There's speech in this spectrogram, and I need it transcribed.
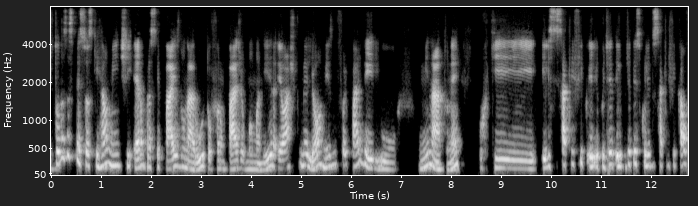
de todas as pessoas que realmente eram para ser pais do Naruto ou foram pais de alguma maneira, eu acho que o melhor mesmo foi o pai dele, o, o Minato, né? Porque ele se sacrificou, ele podia, ele podia ter escolhido sacrificar o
